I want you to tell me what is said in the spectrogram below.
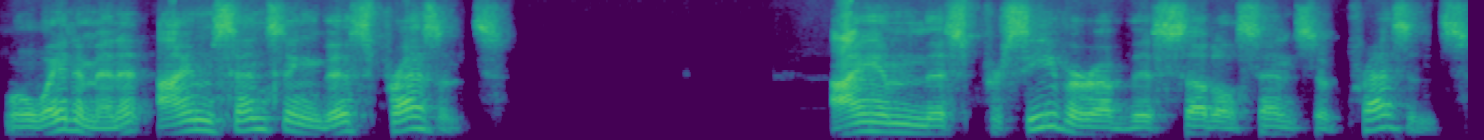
well, wait a minute, I'm sensing this presence. I am this perceiver of this subtle sense of presence.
